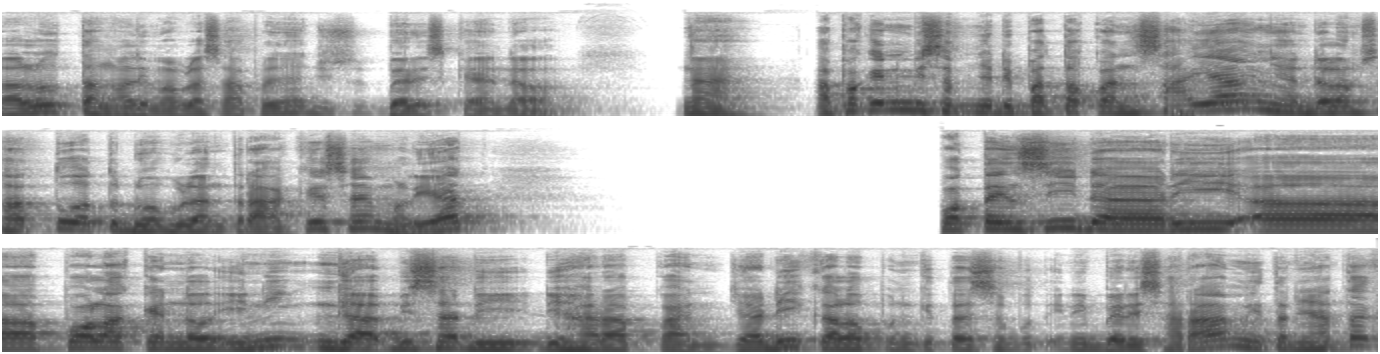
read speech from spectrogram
lalu tanggal 15 Aprilnya justru bearish candle. Nah, apakah ini bisa menjadi patokan? Sayangnya dalam satu atau dua bulan terakhir saya melihat potensi dari uh, pola candle ini nggak bisa di, diharapkan. Jadi kalaupun kita sebut ini bearish harami, ternyata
